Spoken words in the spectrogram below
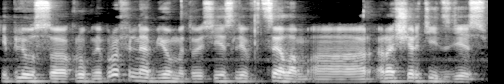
и плюс а, крупные профильные объемы, то есть если в целом расчертить здесь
